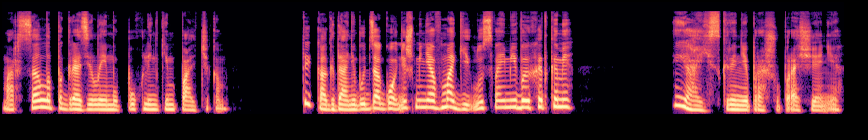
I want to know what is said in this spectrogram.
Марселла погрозила ему пухленьким пальчиком. Ты когда-нибудь загонишь меня в могилу своими выходками? Я искренне прошу прощения.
